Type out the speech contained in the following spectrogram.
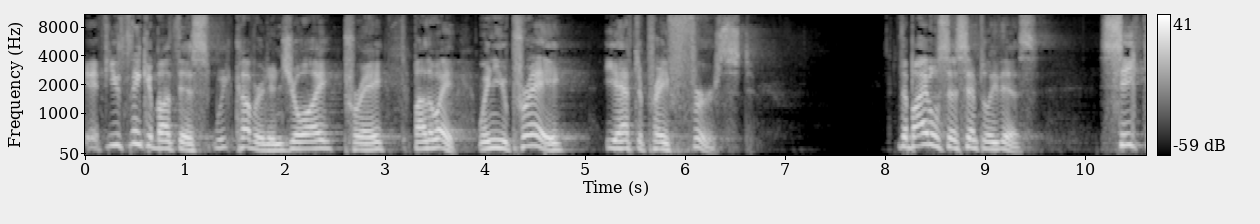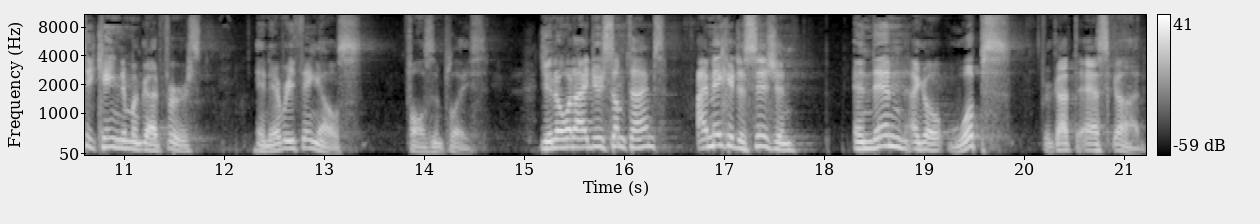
if you think about this, we covered enjoy, pray. By the way, when you pray, you have to pray first. The Bible says simply this seek the kingdom of God first, and everything else falls in place. You know what I do sometimes? I make a decision, and then I go, whoops, forgot to ask God.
